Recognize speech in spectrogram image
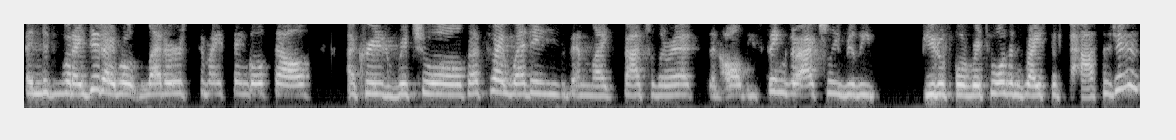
and this is what I did. I wrote letters to my single self I created rituals. That's why weddings and like bachelorettes and all these things are actually really beautiful rituals and rites of passages,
